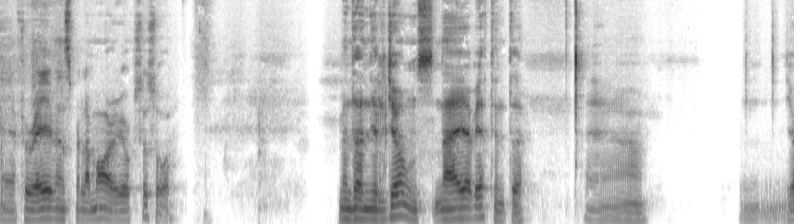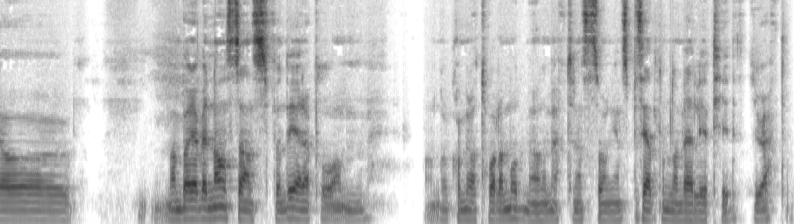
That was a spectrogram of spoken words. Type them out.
Eh, för Ravens med Lamar är det också så. Men Daniel Jones, nej jag vet inte. Eh, jag, man börjar väl någonstans fundera på om, om de kommer att ha tålamod med honom efter den säsongen. Speciellt om de väljer tidigt i draften.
